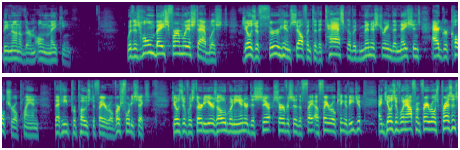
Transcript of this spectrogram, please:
be none of their own making. With his home base firmly established, Joseph threw himself into the task of administering the nation's agricultural plan that he proposed to Pharaoh. Verse 46 Joseph was 30 years old when he entered the service of the Pharaoh, king of Egypt. And Joseph went out from Pharaoh's presence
